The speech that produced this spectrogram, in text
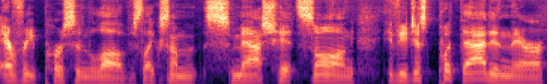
every person loves, like some smash hit song. If you just put that in there,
